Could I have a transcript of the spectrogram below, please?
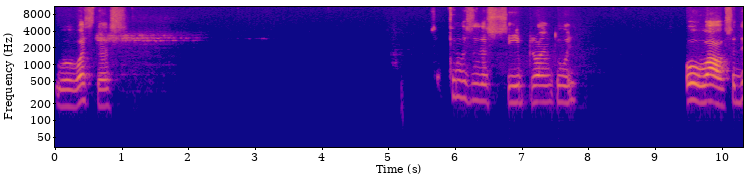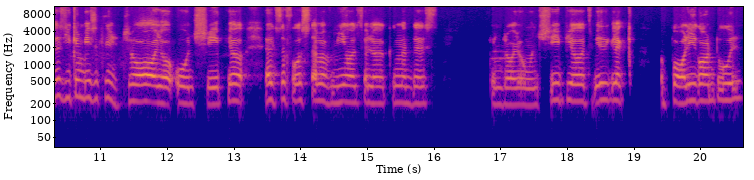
Whoa, what's this? I think this is the shape drawing tool. Oh wow, so this you can basically draw your own shape here. That's the first step of me also looking at this. You can draw your own shape here. It's basically like a polygon tool. You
